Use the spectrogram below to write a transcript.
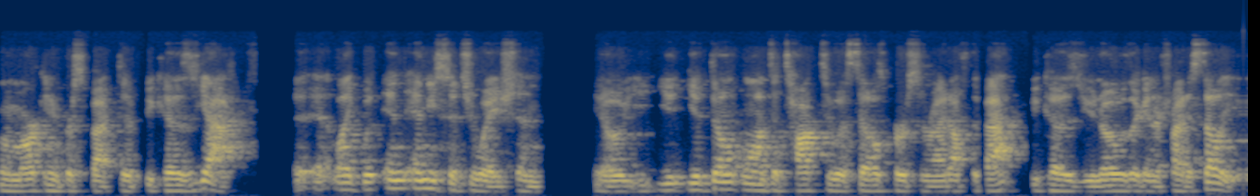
from a marketing perspective. Because yeah, like within any situation, you know, you, you don't want to talk to a salesperson right off the bat because you know they're going to try to sell you.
